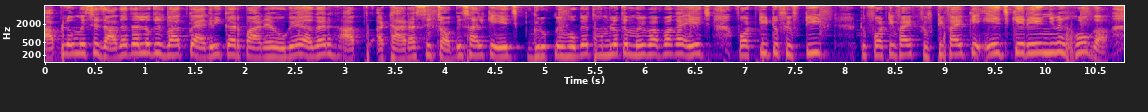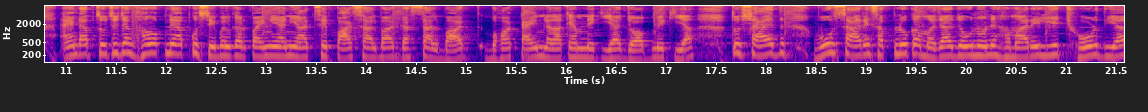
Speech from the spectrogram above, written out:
आप लोग में से ज़्यादातर लोग इस बात को एग्री कर पा रहे होंगे। अगर आप 18 से 24 साल के एज ग्रुप में हो गए तो हम लोग के मम्मी पापा का एज 40 टू 50 टू 45 55 के एज के रेंज में होगा। एंड आप सोचो जब हम अपने आप को स्टेबल कर पाएँगे, यानी आज से पाँच साल बाद, दस साल बाद, बहुत टाइम लगा के हमने किया जॉब में किया तो शायद वो सारे सपनों का मज़ा जो उन्होंने हमारे लिए छोड़ दिया,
